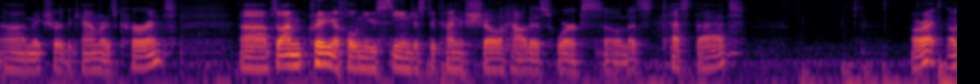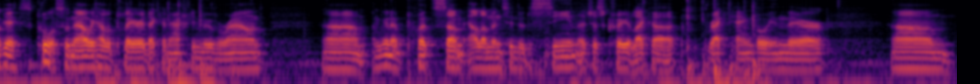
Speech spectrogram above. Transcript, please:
uh, make sure the camera is current. Um, so I'm creating a whole new scene just to kind of show how this works. So let's test that. All right, okay, cool. So now we have a player that can actually move around. Um, I'm gonna put some elements into the scene. Let's just create like a rectangle in there. Um,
